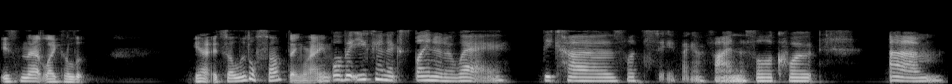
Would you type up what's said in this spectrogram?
isn't that like a yeah? It's a little something, right? well, but you can explain it away because let's see if I can find this little quote. Um,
